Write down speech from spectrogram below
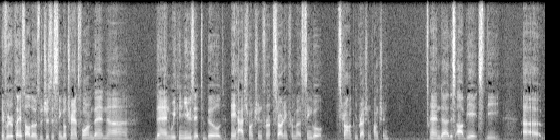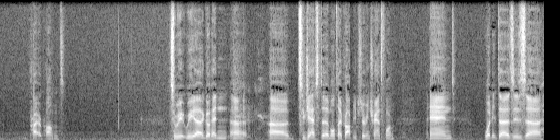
If we replace all those with just a single transform, then, uh, then we can use it to build a hash function from, starting from a single strong compression function. And uh, this obviates the uh, prior problems. So we, we uh, go ahead and uh, uh, suggest a multi-property preserving transform. And what it does is uh,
